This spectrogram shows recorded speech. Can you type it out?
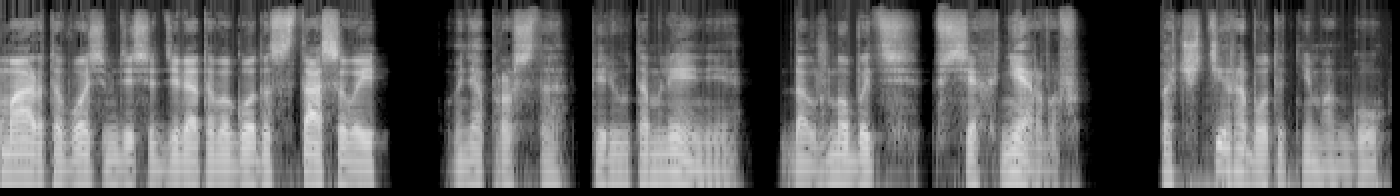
марта 89 -го года Стасовой: "У меня просто переутомление, должно быть всех нервов. Почти работать не могу.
